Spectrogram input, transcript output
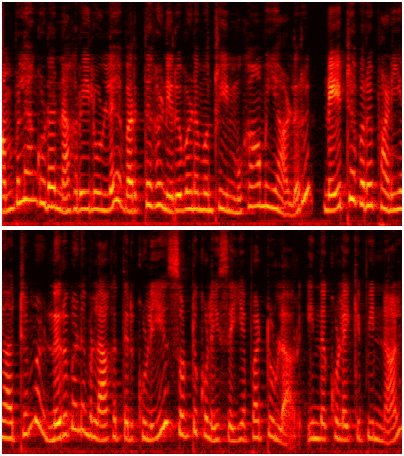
அம்பலாங்குட நகரில் உள்ள வர்த்தக நிறுவனம் ஒன்றின் முகாமையாளர் நேற்றவரு பணியாற்றும் நிறுவன வளாகத்திற்குள்ளேயே சுட்டுக்கொலை செய்யப்பட்டுள்ளார். இந்த கொலைக்கு பின்னால்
